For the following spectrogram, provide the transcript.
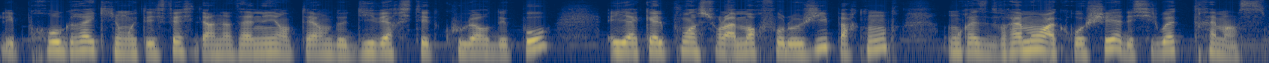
les progrès qui ont été faits ces dernières années en termes de diversité de couleurs de peau, et à quel point sur la morphologie, par contre, on reste vraiment accroché à des silhouettes très minces.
